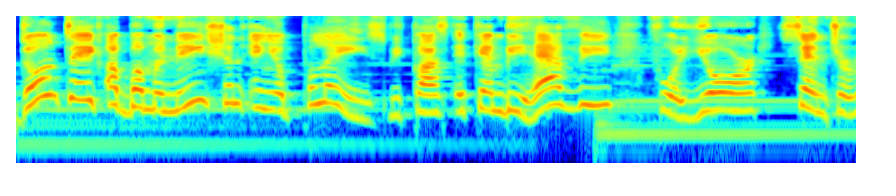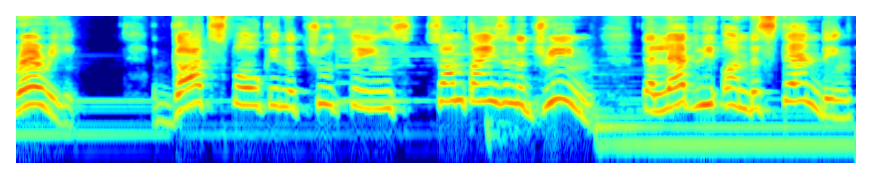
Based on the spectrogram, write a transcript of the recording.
Don't take abomination in your place because it can be heavy for your sanctuary. God spoke in the true things, sometimes in a dream, that led me understanding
